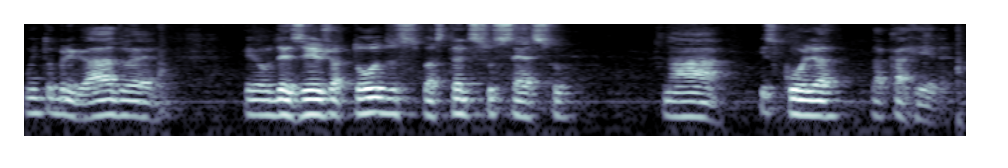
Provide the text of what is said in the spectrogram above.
Muito obrigado. É, eu desejo a todos bastante sucesso na escolha da carreira.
